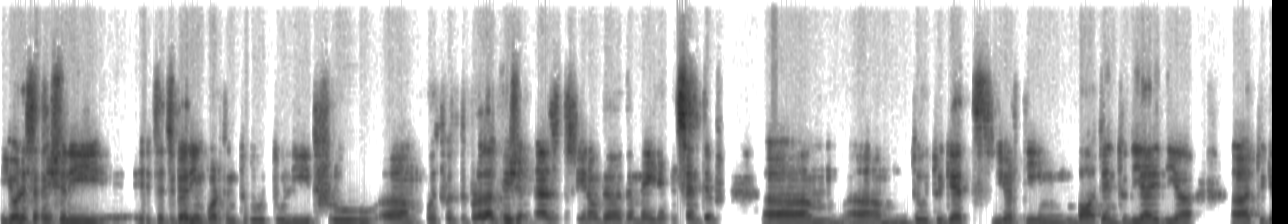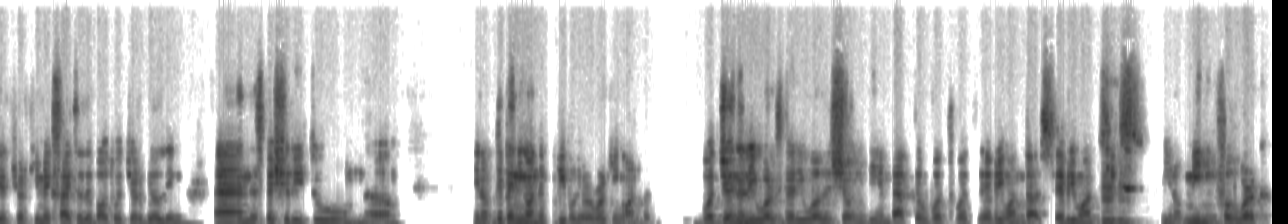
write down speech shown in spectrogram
you're essentially it's, it's very important to to lead through um, with, with the product vision as you know the, the main incentive um, um, to to get your team bought into the idea uh, to get your team excited about what you're building and especially to um, you know depending on the people you're working on but what generally works very well is showing the impact of what what everyone does everyone mm-hmm. seeks you know meaningful work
